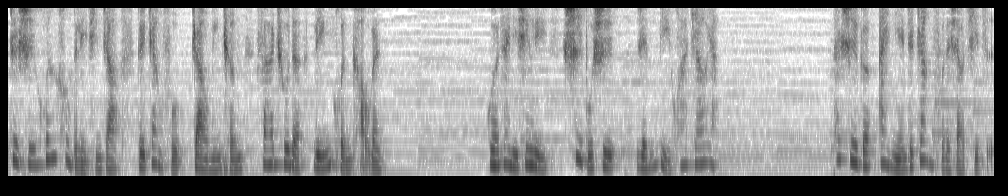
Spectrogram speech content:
这是婚后的李清照对丈夫赵明诚发出的灵魂拷问：“我在你心里是不是人比花娇呀？”她是个爱黏着丈夫的小妻子。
